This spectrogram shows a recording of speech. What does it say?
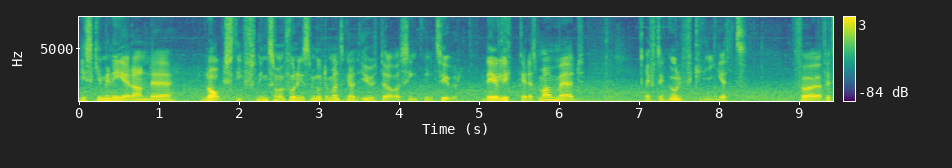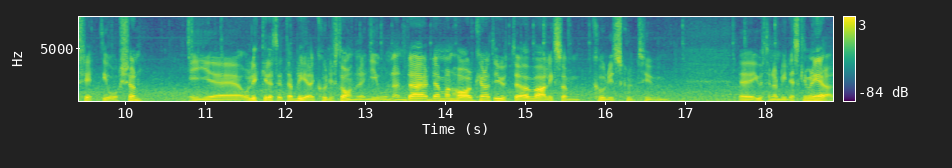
diskriminerande lagstiftning som har funnits som gjort att man inte kunnat utöva sin kultur. Det lyckades man med efter Gulfkriget för, för 30 år sedan i, eh, och lyckades etablera Kurdistanregionen där, där man har kunnat utöva liksom, kurdisk kultur eh, utan att bli diskriminerad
